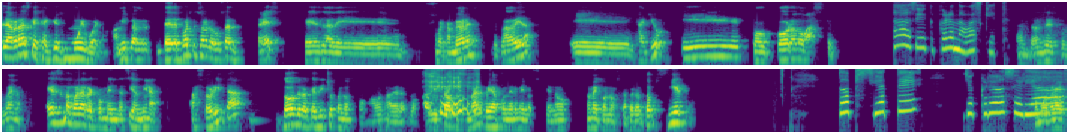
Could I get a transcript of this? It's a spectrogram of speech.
La verdad es que Haikyuu es muy bueno. A mí también, de deporte solo me gustan tres, que es la de Supercampeones de toda la vida, eh, Haikyuu y Kokoro no Basket. Ah, sí, Kokoro no Basket. Entonces, pues bueno, esa es una buena recomendación. Mira, hasta ahorita, dos de lo que has dicho conozco. Vamos a ver, personal voy a ponerme los que no, no me conozca, pero top 7, Top 7, yo creo sería Dross,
